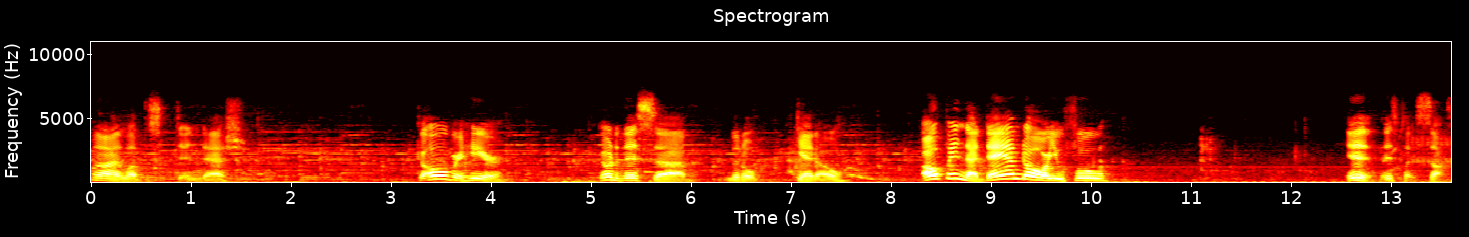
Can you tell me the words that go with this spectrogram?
Oh, I love the spin dash. Go over here. Go to this uh, little ghetto. Open the damn door, you fool. Ew, this place sucks.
